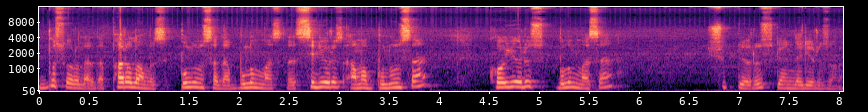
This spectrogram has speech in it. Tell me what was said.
Bu sorularda parolamız bulunsa da bulunmasa da siliyoruz ama bulunsa koyuyoruz. Bulunmasa şutluyoruz, gönderiyoruz onu.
